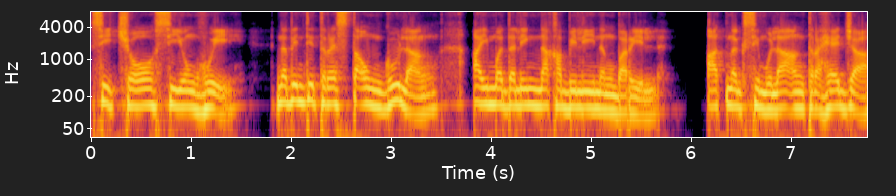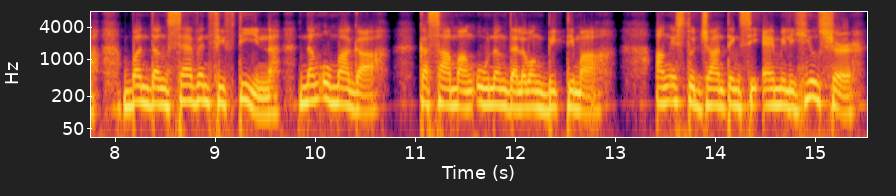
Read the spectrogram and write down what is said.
si Cho Seung Hui na 23 taong gulang ay madaling nakabili ng baril. At nagsimula ang trahedya bandang 7.15 ng umaga kasama ang unang dalawang biktima, ang estudyanteng si Emily Hilscher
